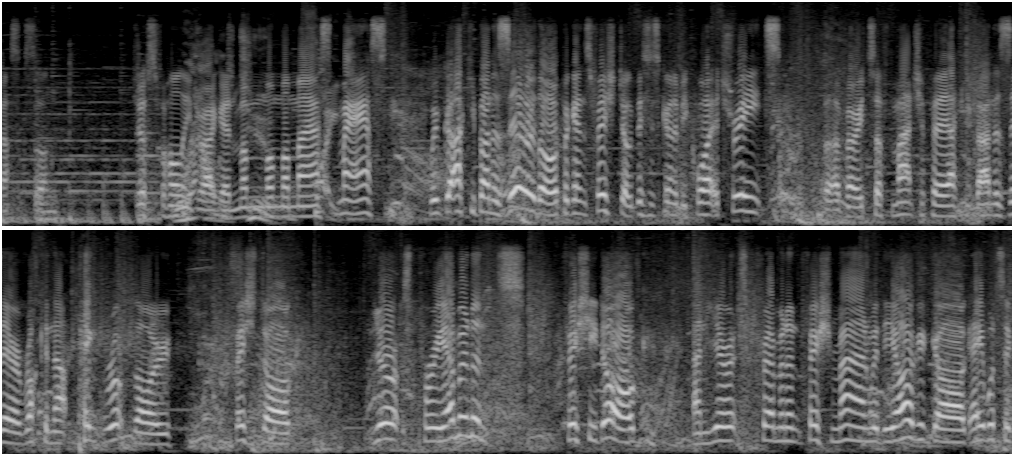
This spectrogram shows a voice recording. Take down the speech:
masks on. Just for Holy Round Dragon. My, my, my mask, mask. We've got Akibana Zero though up against Fish Dog. This is going to be quite a treat. But a very tough matchup here. Akibana Zero rocking that pink rook though. Fish Dog, Europe's preeminent fishy dog. And Europe's preeminent fish man with the Argagarg able to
